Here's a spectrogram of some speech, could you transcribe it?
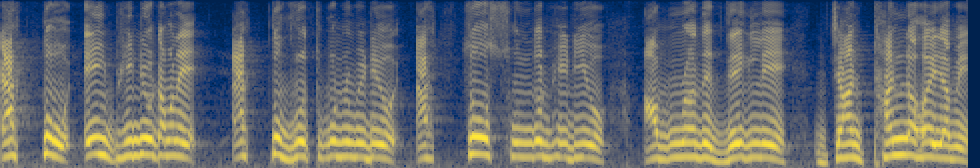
এত, এই ভিডিওটা মানে এত গুরুত্বপূর্ণ ভিডিও, এত সুন্দর ভিডিও আপনাদের দেখলে যান ঠান্ডা হয়ে যাবে।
